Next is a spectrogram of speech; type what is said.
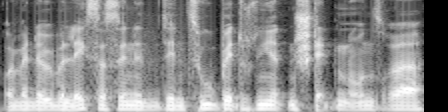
Und wenn du überlegst, dass in den, den zu betonierten Städten unserer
